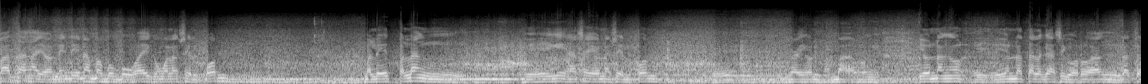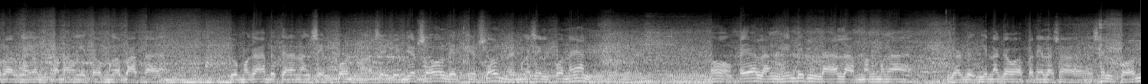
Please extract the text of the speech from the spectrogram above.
Bata ngayon, hindi na mabubuhay kung walang cellphone. Maliit pa lang, hihingi na sa'yo ng cellphone. Eh, ngayon, ma- yun, ang, yun na talaga siguro ang natural ngayon panahon ito, mga bata. Gumagamit na ng cellphone, mga 7 years old, 8 years old, may mga cellphone na yan. Oh, kaya lang hindi nila alam ang mga ginagawa pa nila sa cellphone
